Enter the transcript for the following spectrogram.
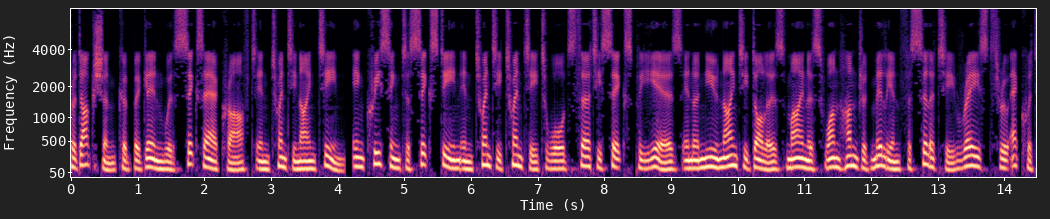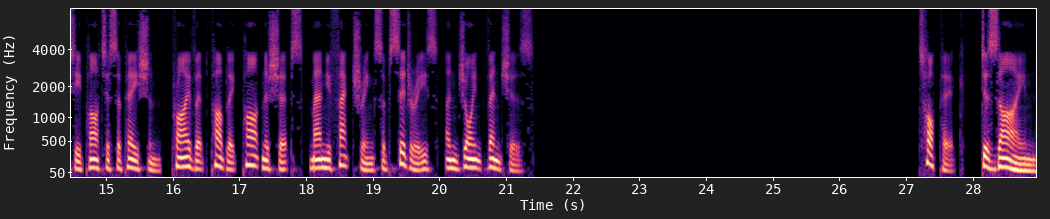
Production could begin with six aircraft in 2019, increasing to 16 in 2020 towards 36 per years in a new $90-100 million facility raised through equity participation, private-public partnerships, manufacturing subsidiaries, and joint ventures. Design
